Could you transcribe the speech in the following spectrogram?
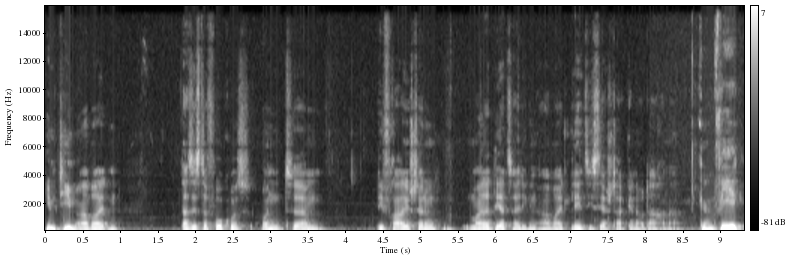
im Team arbeiten. Das ist der Fokus und ähm, die Fragestellung meiner derzeitigen Arbeit lehnt sich sehr stark genau daran an. Und wie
